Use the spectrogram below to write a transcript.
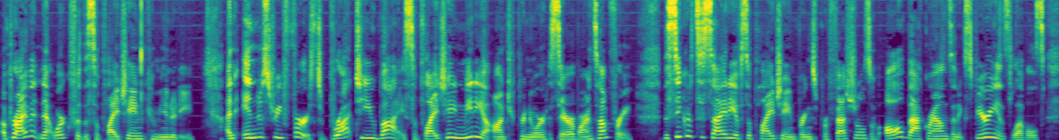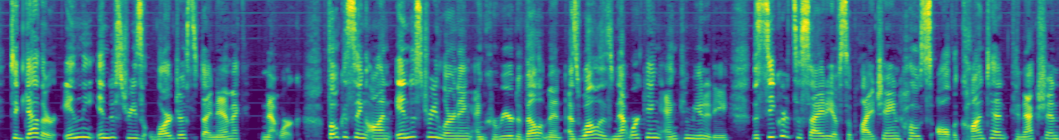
a private network for the supply chain community. An industry first brought to you by supply chain media entrepreneur Sarah Barnes Humphrey. The Secret Society of Supply Chain brings professionals of all backgrounds and experience levels together in the industry's largest dynamic Network, focusing on industry learning and career development, as well as networking and community. The Secret Society of Supply Chain hosts all the content, connection,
